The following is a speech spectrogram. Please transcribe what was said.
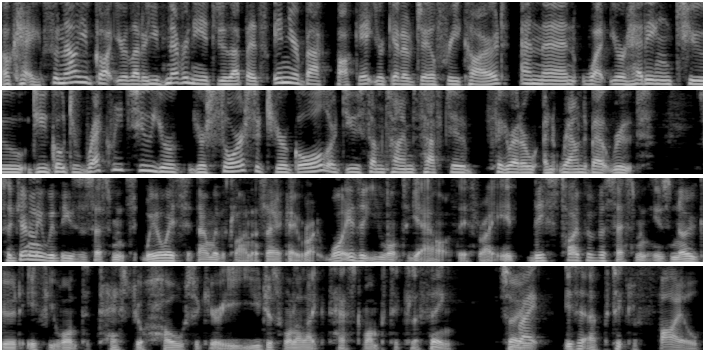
Okay, so now you've got your letter. You've never needed to do that, but it's in your back pocket, your get out of jail free card. And then what? You're heading to, do you go directly to your, your source or to your goal, or do you sometimes have to figure out a, a roundabout route? So generally with these assessments, we always sit down with the client and say, okay, right, what is it you want to get out of this, right? It, this type of assessment is no good if you want to test your whole security. You just want to like test one particular thing. So Right. Is it a particular file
